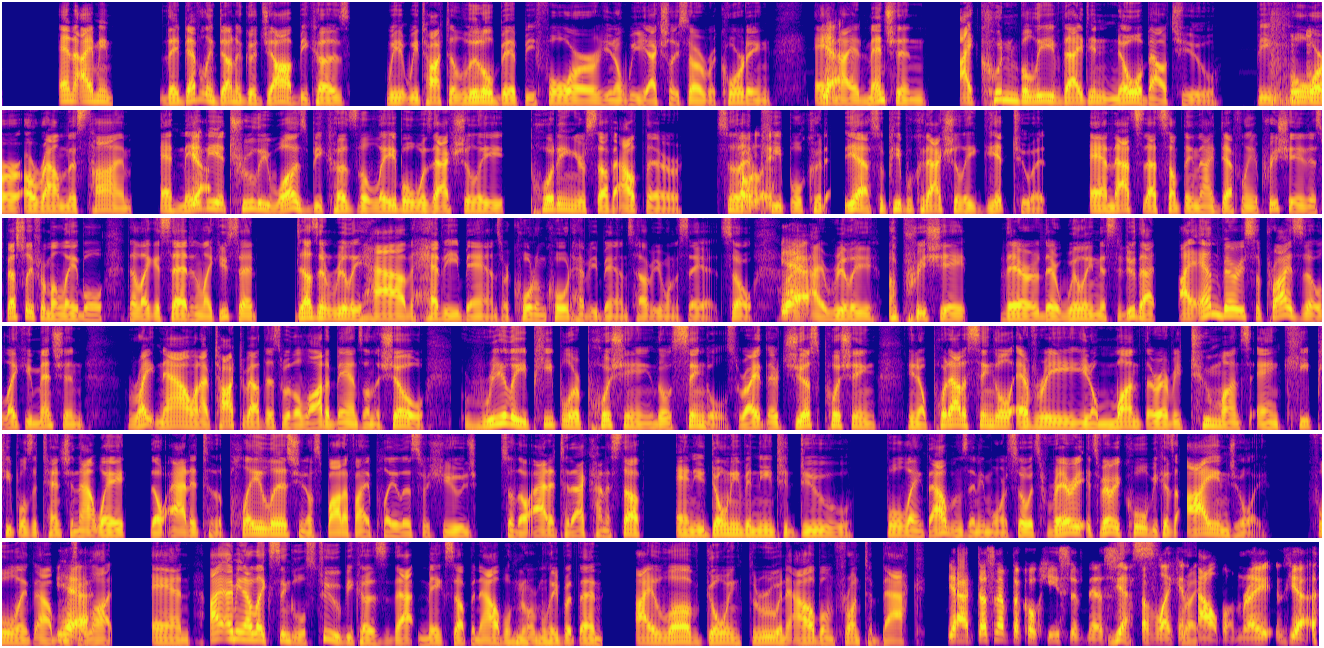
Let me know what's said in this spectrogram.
and I mean, they definitely done a good job because we we talked a little bit before you know we actually started recording, and Yeah. I had mentioned I couldn't believe that I didn't know about you before around this time, and Yeah. maybe it truly was because the label was actually putting your stuff out there so that people could yeah, so people could actually get to it. And that's that's something that I definitely appreciated, especially from a label that, like I said, and like you said, doesn't really have heavy bands or quote unquote heavy bands, however you want to say it. So yeah I, I really appreciate their their willingness to do that. I am very surprised though, like you mentioned, right now, and I've talked about this with a lot of bands on the show, really people are pushing those singles, right? They're just pushing, you know, put out a single every, you know, month or every two months and keep people's attention that way. They'll add it to the playlist, you know, Spotify playlists are huge. So they'll add it to that kind of stuff. And you don't even need to do full length albums anymore. So it's very it's very cool because I enjoy full length albums Yeah. a lot. And I, I mean I like singles too because that makes up an album normally, but then I love going through an album front to back. yeah it doesn't have the cohesiveness Yes, of like an right. album right yeah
